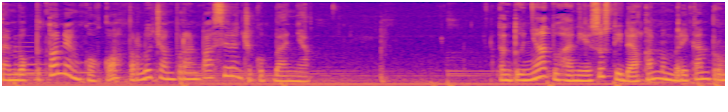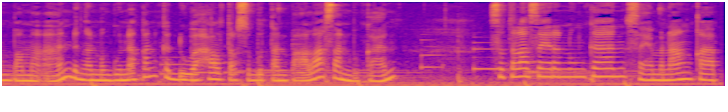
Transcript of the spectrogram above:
tembok beton yang kokoh perlu campuran pasir yang cukup banyak. Tentunya Tuhan Yesus tidak akan memberikan perumpamaan dengan menggunakan kedua hal tersebut tanpa alasan, bukan? Setelah saya renungkan, saya menangkap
